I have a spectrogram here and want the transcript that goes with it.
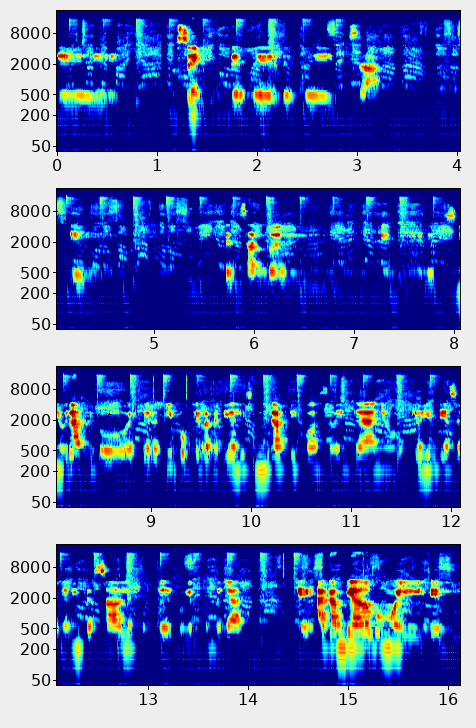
eh, no sé desde, desde quizás eh, pensando en, el diseño gráfico, estereotipos que repetía el diseño gráfico hace 20 años, que hoy en día serían impensables porque, porque en el fondo ya eh, ha cambiado como el... el, eh,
